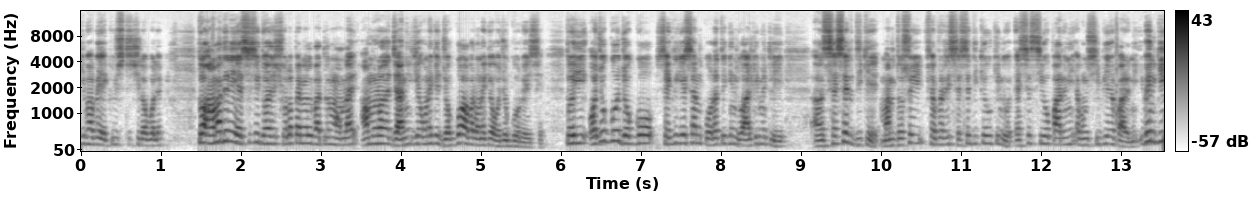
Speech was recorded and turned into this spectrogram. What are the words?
এইভাবে একুশটি ছিল বলে তো আমাদের এই এসএসসি দু ষোলো প্যানেল বাতিল মামলায় আমরা জানি যে অনেকে যোগ্য আবার অনেকে অযোগ্য রয়েছে তো এই অযোগ্য যোগ্য সেগ্রিগেশন করাতে কিন্তু আলটিমেটলি শেষের দিকে মানে দশই ফেব্রুয়ারি শেষের দিকেও কিন্তু এসএসসিও পারেনি এবং সিবিআই পারেনি ইভেন কি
